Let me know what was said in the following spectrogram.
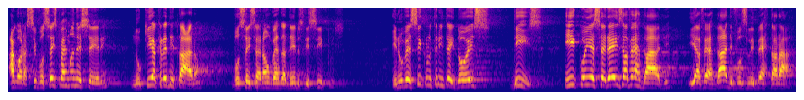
Agora, se vocês permanecerem no que acreditaram, vocês serão verdadeiros discípulos. E no versículo 32 diz: E conhecereis a verdade, e a verdade vos libertará.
